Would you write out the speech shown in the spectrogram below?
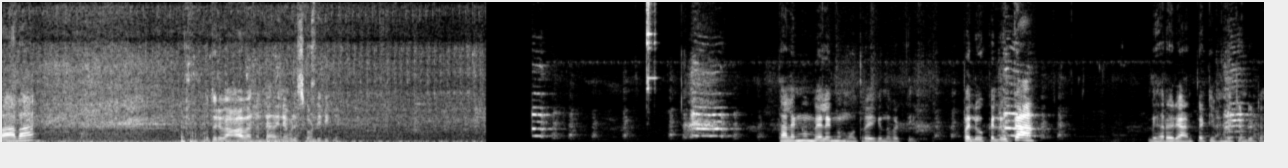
വാവാ അപ്പുറത്തൊരു വാവ വന്നിട്ടുണ്ട് അതിനെ വിളിച്ചുകൊണ്ടിരിക്ക തലങ്ങും വിലങ്ങും മൂത്രയിക്കുന്ന പട്ടി. ഇപ്പം ലൂക്ക ലൂക്ക. വേറെ ഒരു ആൺപട്ടി വന്നിട്ടുണ്ട് കേട്ടോ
